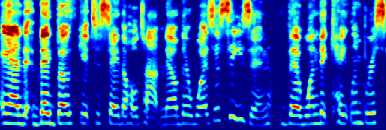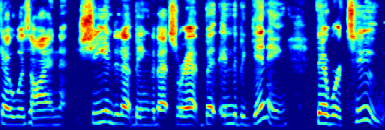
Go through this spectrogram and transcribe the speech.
And they both get to stay the whole time. Now, there was a season, the one that Kaitlyn Bristowe was on, she ended up being the bachelorette. But in the beginning, there were two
